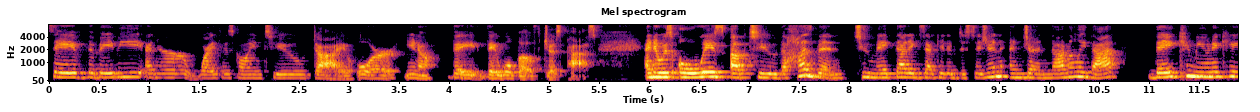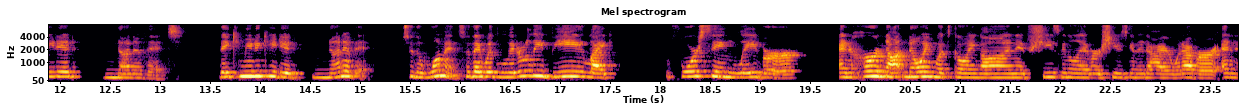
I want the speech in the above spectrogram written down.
save the baby and your wife is going to die or you know they they will both just pass and it was always up to the husband to make that executive decision and jen not only that they communicated none of it. They communicated none of it to the woman. So they would literally be like forcing labor and her not knowing what's going on, if she's going to live or she's going to die or whatever. And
